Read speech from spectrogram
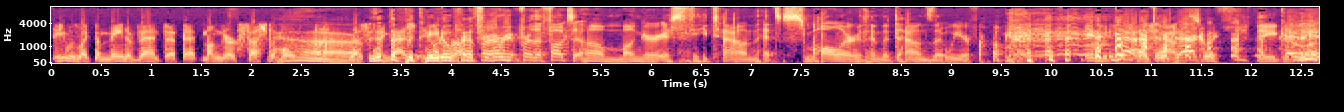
he was like the main event at that Munger festival. Oh, uh, is it the match. potato Right. festival? For, for the folks at home, Munger is the town that's smaller than the towns that we are from. In Yes, the towns. exactly. They grow and, a lot of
